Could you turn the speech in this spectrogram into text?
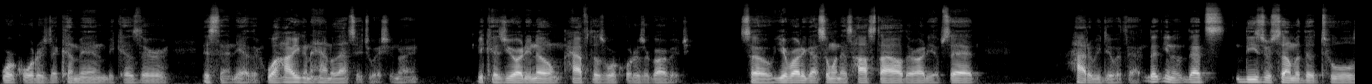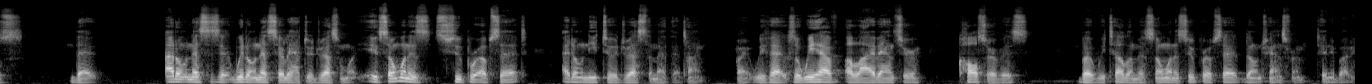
work orders that come in because they're this, that, and the other. Well, how are you going to handle that situation, right? Because you already know half those work orders are garbage. So you've already got someone that's hostile, they're already upset. How do we deal with that? That you know, that's these are some of the tools that I don't necessarily we don't necessarily have to address them. If someone is super upset, I don't need to address them at that time, right? We've had so we have a live answer call service, but we tell them if someone is super upset, don't transfer them to anybody,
